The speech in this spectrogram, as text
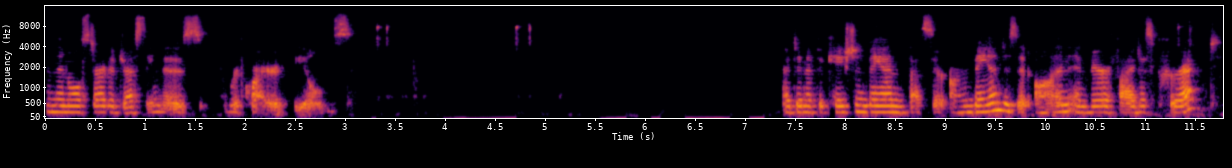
And then we'll start addressing those required fields. identification band, that's their armband. Is it on and verified as correct?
